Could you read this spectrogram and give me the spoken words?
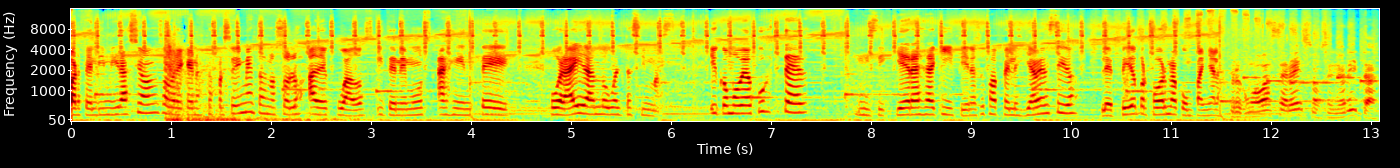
cuartel de inmigración sobre que nuestros procedimientos no son los adecuados y tenemos a gente por ahí dando vueltas sin más. Y como veo que usted ni siquiera es de aquí, tiene sus papeles ya vencidos, le pido por favor me acompañe a la Pero ¿cómo va a hacer eso, señorita?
